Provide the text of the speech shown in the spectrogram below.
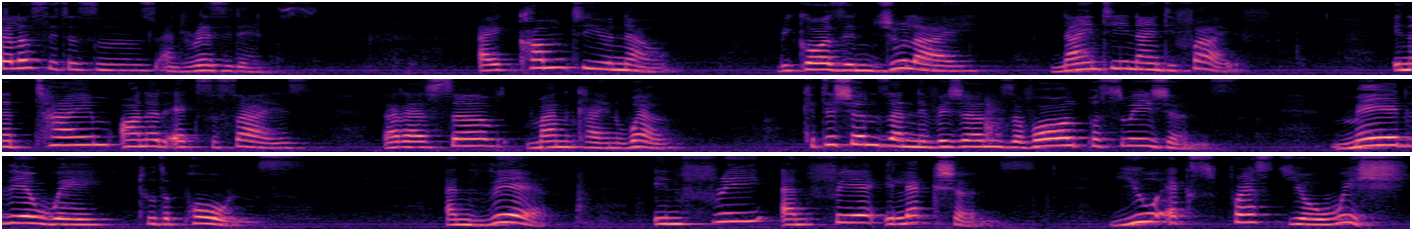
fellow citizens and residents, I come to you now because in July 1995, in a time honored exercise that has served mankind well, Kittitians and Nevisians of all persuasions made their way to the polls. And there, in free and fair elections, you expressed your wish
